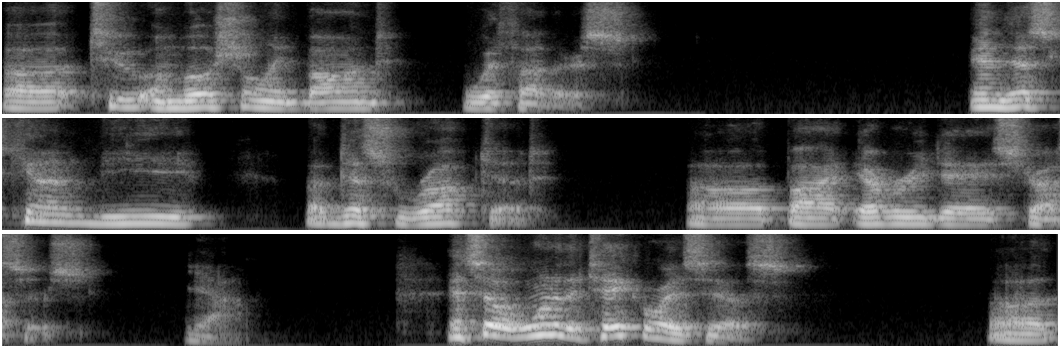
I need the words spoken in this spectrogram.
uh, to emotionally bond with others. And this can be uh, disrupted uh, by everyday stressors. Yeah. And so one of the takeaways is uh,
